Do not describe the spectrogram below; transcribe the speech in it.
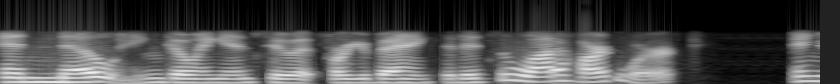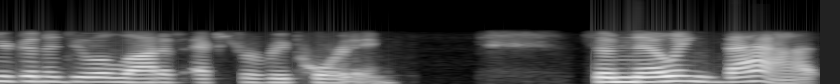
and knowing going into it for your bank that it's a lot of hard work and you're going to do a lot of extra reporting. So knowing that,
